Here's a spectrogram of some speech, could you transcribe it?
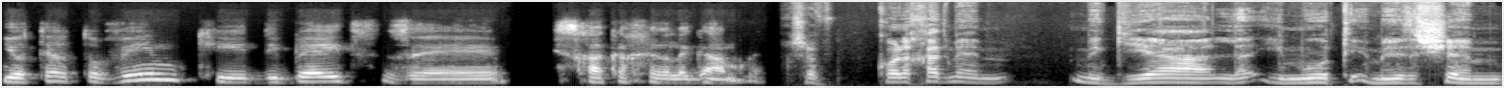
יותר טובים, כי debate זה משחק אחר לגמרי. עכשיו, כל אחד מהם מגיע לעימות עם איזה שהם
